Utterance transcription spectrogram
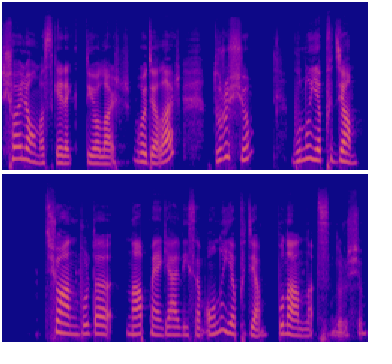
Şöyle olması gerek diyorlar hocalar. Duruşum bunu yapacağım. Şu an burada ne yapmaya geldiysem onu yapacağım. Bunu anlatsın duruşum.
